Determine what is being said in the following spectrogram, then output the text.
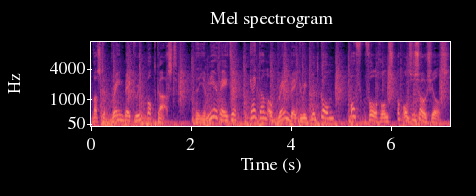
was de Brain Bakery podcast. Wil je meer weten? Kijk dan op brainbakery.com of volg ons op onze socials.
